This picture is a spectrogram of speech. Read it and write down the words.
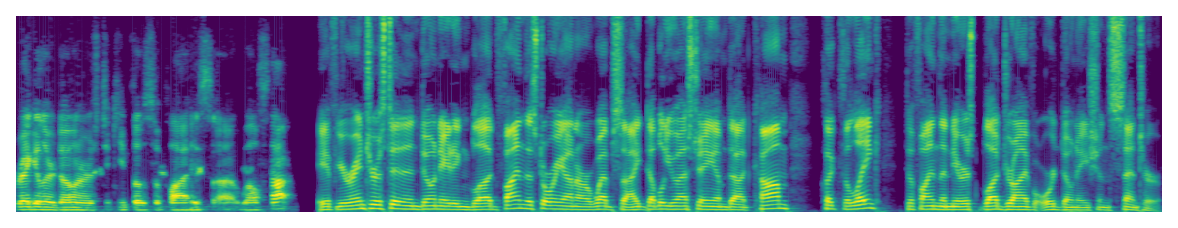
regular donors to keep those supplies uh, well stocked. If you're interested in donating blood, find the story on our website, WSJM.com. Click the link to find the nearest blood drive or donation center.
